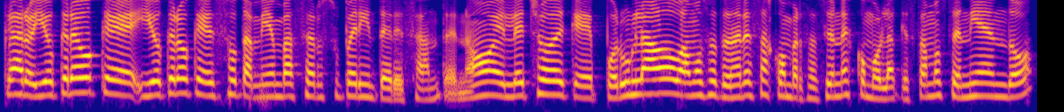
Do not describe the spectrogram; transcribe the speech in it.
Claro, yo creo que yo creo que eso también va a ser súper interesante, ¿no? El hecho de que por un lado vamos a tener esas conversaciones como la que estamos teniendo,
